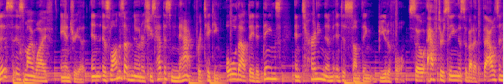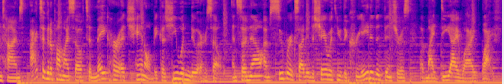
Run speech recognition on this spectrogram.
This is my wife, Andrea, and as long as I've known her, she's had this knack for taking old, outdated things and turning them into something beautiful. So, after seeing this about a thousand times, I took it upon myself to make her a channel because she wouldn't do it herself. And so now I'm super excited to share with you the creative adventures of my DIY wife.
